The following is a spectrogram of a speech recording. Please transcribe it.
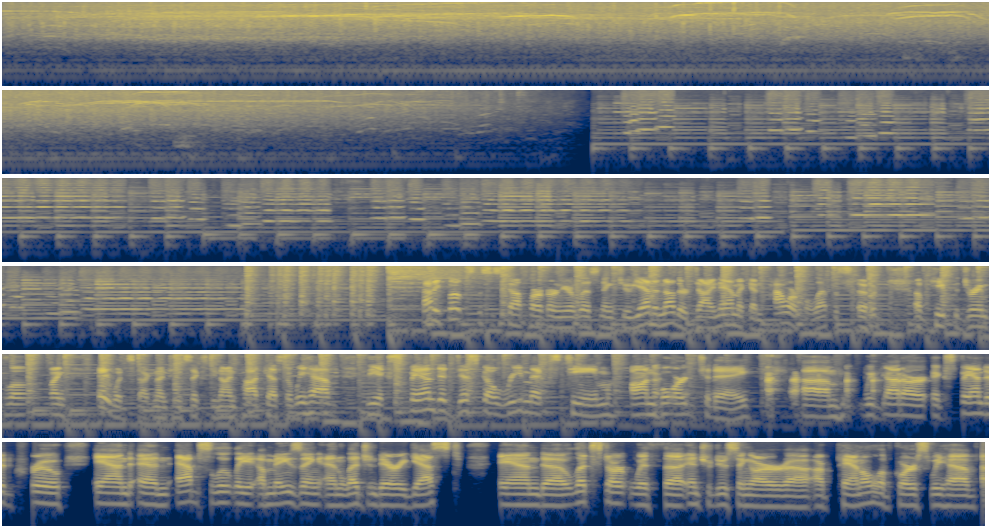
Howdy, folks. This is Scott Parker, and you're listening to yet another dynamic and powerful episode of Keep the Dream Flowing, a Woodstock 1969 podcast. And we have the expanded disco remix team on board today. Um, we've got our expanded crew and an absolutely amazing and legendary guest. And uh, let's start with uh, introducing our uh, our panel. Of course, we have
